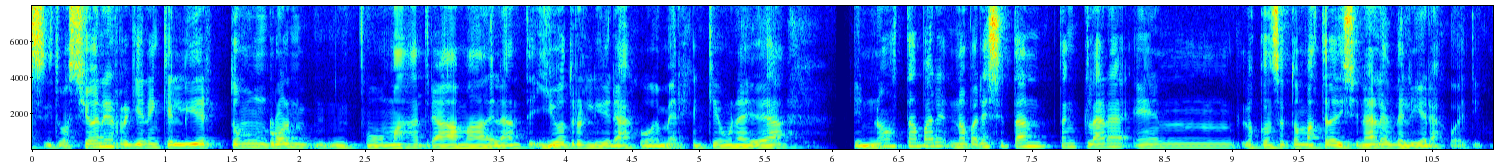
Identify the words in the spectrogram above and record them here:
situaciones requieren que el líder tome un rol como más atrás, más adelante y otros liderazgos emergen, que es una idea que no, está, no parece tan, tan clara en los conceptos más tradicionales del liderazgo ético.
